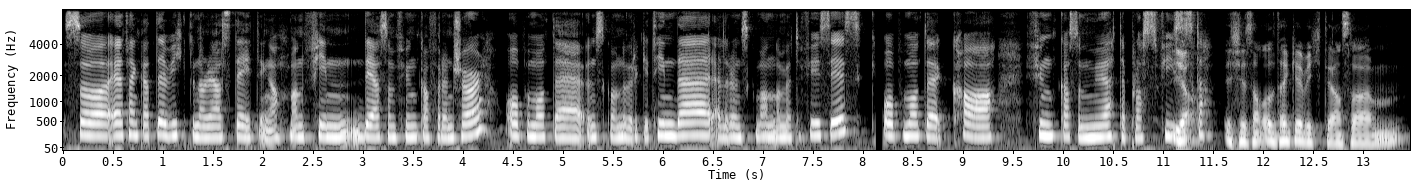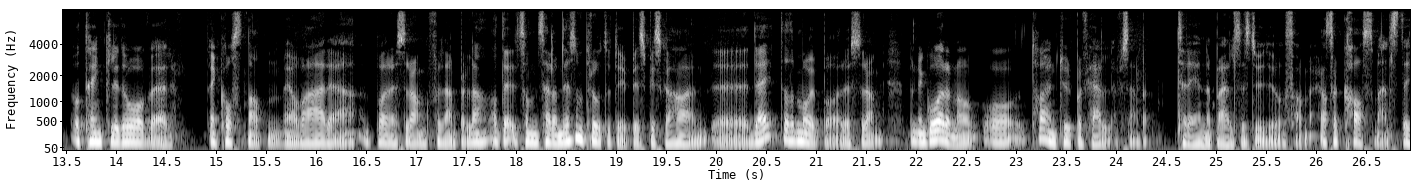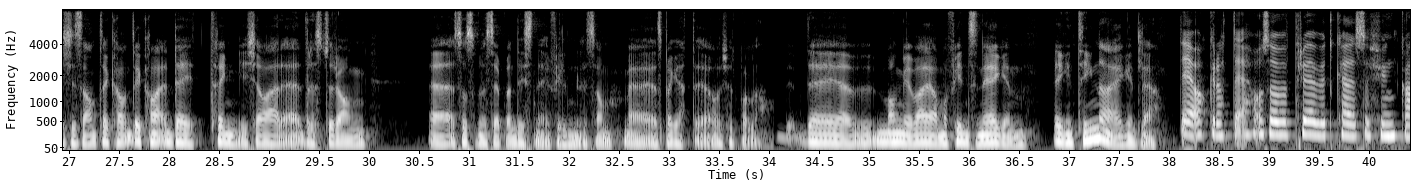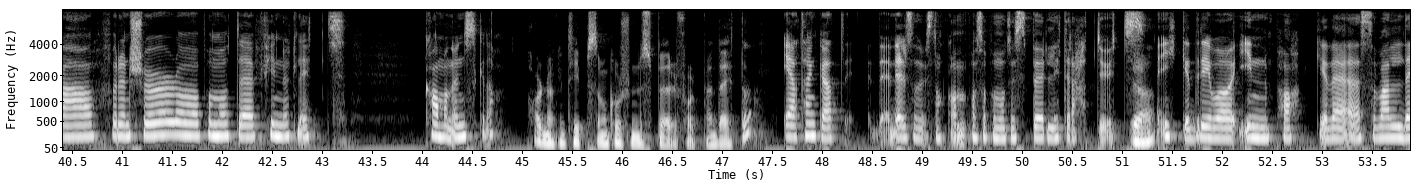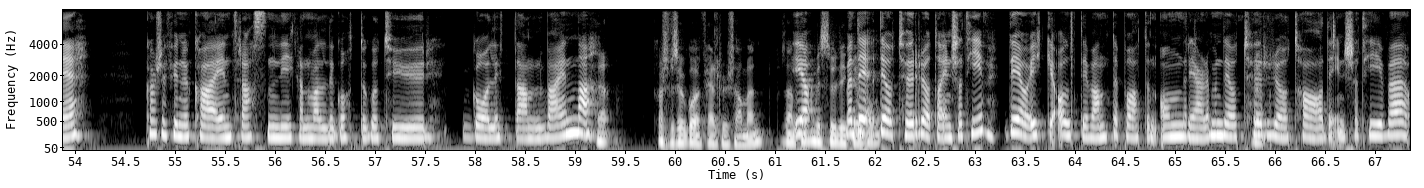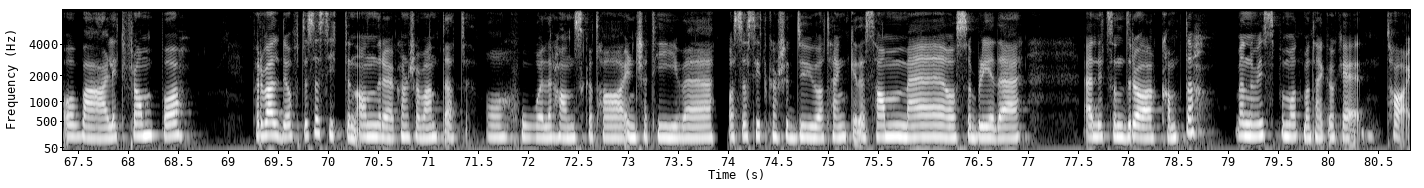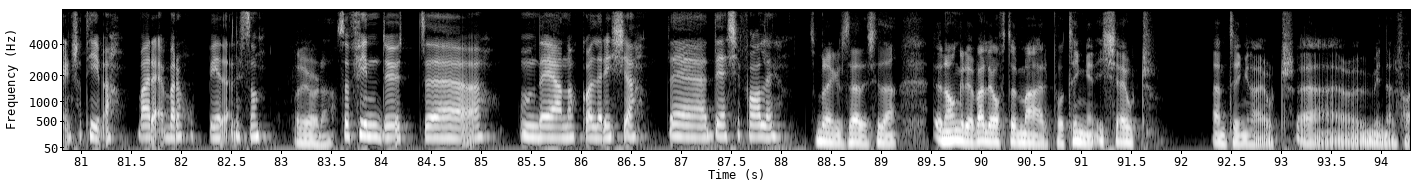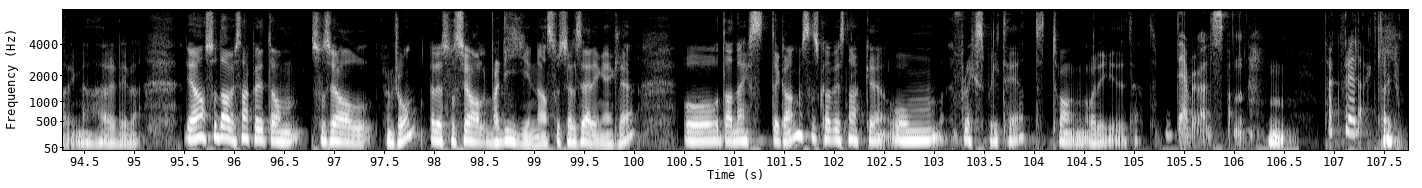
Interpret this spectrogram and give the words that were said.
Så jeg tenker at det er viktig når det gjelder dating, at man finner det som funker for en sjøl. Og på en måte ønsker man å bruke Tinder, eller ønsker man å møte fysisk? Og på en måte hva funker som møteplass fysisk, da. Ja, ikke sant. Og det tenker jeg er viktig altså, å tenke litt over den kostnaden med å være på en restaurant, f.eks. Selv om det er som prototypisk, vi skal ha en uh, date, så må vi på restaurant. Men det går an å, å ta en tur på fjellet, f.eks trene på helsestudio sammen. Altså hva som helst. ikke sant? Det, kan, det, kan, det trenger ikke å være et restaurant uh, sånn som du ser på en Disney-film liksom, med spagetti og kjøttboller. Det, det, er mange veier Man finne sin egen, egen ting, da, egentlig. Det er akkurat det. Og så prøve ut hva som funker for en sjøl, og på en måte finne ut litt hva man ønsker, da. Har du noen tips om hvordan du spør folk på en date? da? Jeg tenker at det er liksom vi snakker om, altså på en måte spørre litt rett ut. Ja. Ikke drive og innpakke det så veldig. Kanskje finne ut hva er interessen, liker han veldig godt å gå tur, gå litt den veien, da. Ja. Kanskje vi skal gå en fjelltur sammen? For Eksempel, ja, men det, det, å tørre å ta initiativ, det å ikke alltid vente på at den andre gjør det, men det å tørre ja. å ta det initiativet og være litt frampå. For veldig ofte så sitter den andre kanskje og venter at å, hun eller han skal ta initiativet, og så sitter kanskje du og tenker det samme, og så blir det en litt sånn dragkamp, da. Men hvis på en måte man tenker ok, ta initiativet, bare, bare hopp i det, liksom. Bare gjør det. Så finner du ut uh, om det er noe eller ikke. Det, det, er ikke farlig. Som regel så er det ikke det. En angrer veldig ofte mer på ting en ikke har gjort, enn ting jeg har gjort. er min erfaring her i livet. Ja, så Da har vi snakka litt om sosial funksjon, eller sosial verdien av sosialisering, egentlig. Og da neste gang så skal vi snakke om fleksibilitet, tvang og rigiditet. Det blir veldig spennende. Mm. Takk for i dag. Takk.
